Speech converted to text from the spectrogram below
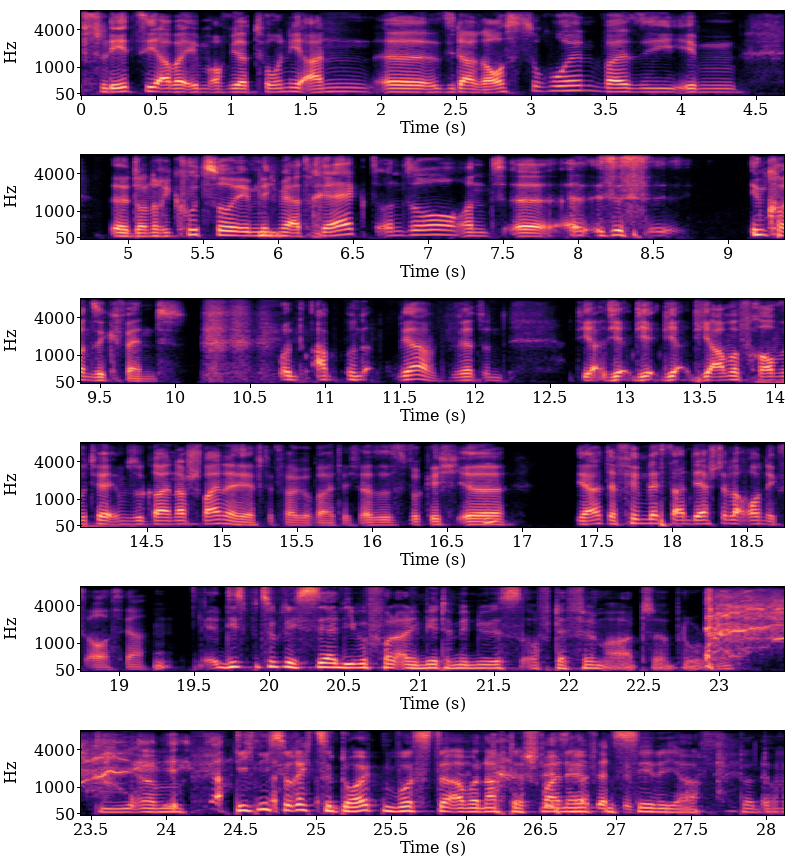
fleht sie aber eben auch wieder Toni an, äh, sie da rauszuholen, weil sie eben äh, Don Ricuzzo eben nicht mehr erträgt und so. Und äh, es ist inkonsequent. Und ab und ja, wird und die, die, die, die, die arme Frau wird ja eben sogar in der Schweinehälfte vergewaltigt. Also es ist wirklich, äh, ja, der Film lässt an der Stelle auch nichts aus, ja. Diesbezüglich sehr liebevoll animierte Menüs auf der Filmart äh, Blu-ray. die, ähm, die ich nicht so recht zu deuten wusste, aber nach der Schweinehälften-Szene ja. Dann doch.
